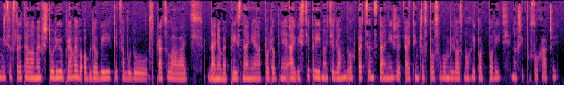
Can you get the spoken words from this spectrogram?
My sa stretávame v štúdiu práve v období, keď sa budú spracovávať daňové priznania a podobne. Aj vy ste príjimateľom 2% zdaní, že aj týmto spôsobom by vás mohli podporiť naši poslucháči.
